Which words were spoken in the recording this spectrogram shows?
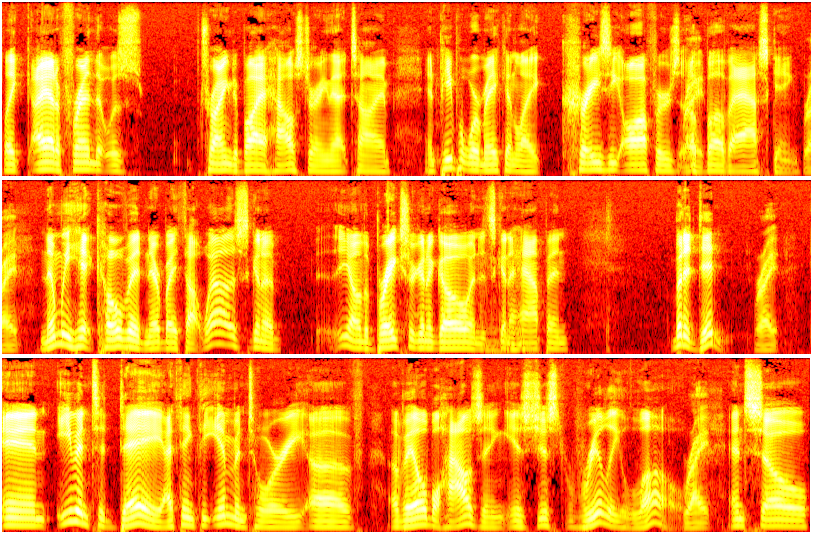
like I had a friend that was trying to buy a house during that time and people were making like crazy offers Right. above asking Right. and then we hit COVID, and everybody thought, well, this is going to, you know, the brakes are going to go and it's going to happen. But it didn't. Right. And even today, I think the inventory of available housing is just really low. Right. And so,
